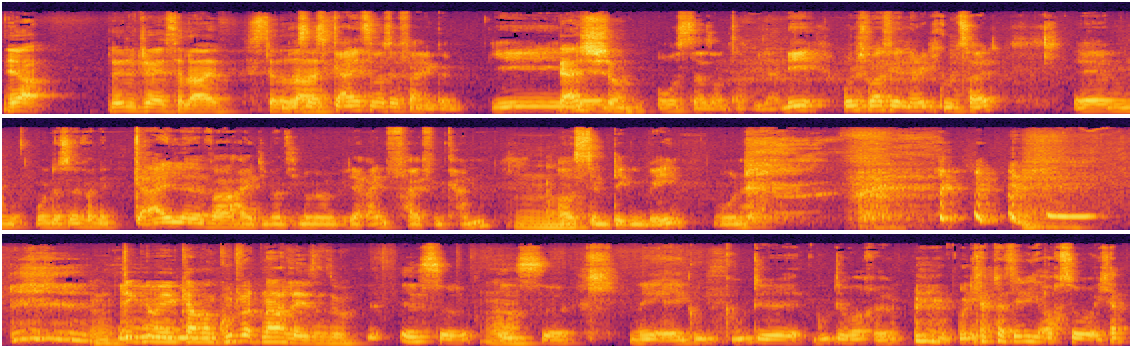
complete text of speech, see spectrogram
Ja, Little J is alive. Still alive. Das ist das Geilste, was wir feiern können. Jeden Das ist schon. Ostersonntag wieder. Nee, ohne Spaß, wir hatten eine richtig gute Zeit. Ähm, und das ist einfach eine geile Wahrheit, die man sich mal wieder reinpfeifen kann Mhm. aus dem dicken B. Und Im dicken Weg kann man gut was nachlesen, du. ist so, ist so. Nee, ey, gut, gute, gute Woche. Und ich habe tatsächlich auch so, ich habe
